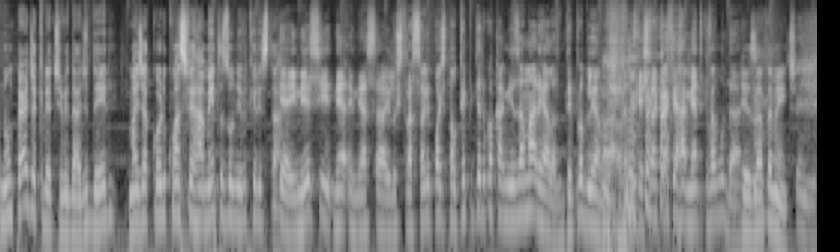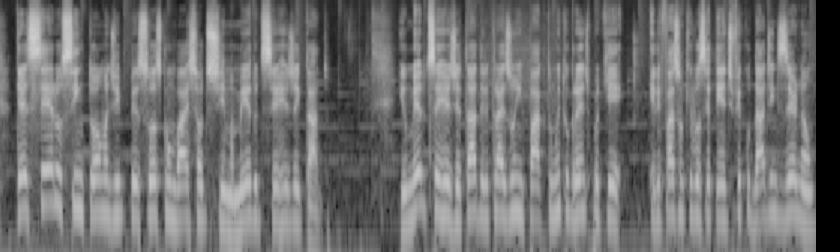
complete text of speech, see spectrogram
não perde a criatividade dele, mas de acordo com as ferramentas do nível que ele está. É, e nesse, ne- nessa ilustração ele pode estar o tempo inteiro com a camisa amarela, não tem problema. A questão é que é a ferramenta que vai mudar. Exatamente. Entendi. Terceiro sintoma de pessoas com baixa autoestima: medo de ser rejeitado. E o medo de ser rejeitado ele traz um impacto muito grande porque ele faz com que você tenha dificuldade em dizer não.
